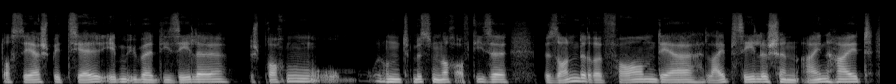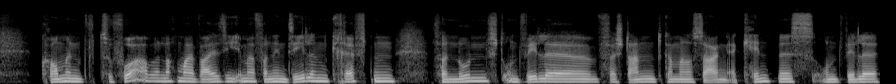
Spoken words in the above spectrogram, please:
doch sehr speziell eben über die Seele gesprochen und müssen noch auf diese besondere Form der leibseelischen Einheit kommen. Zuvor aber nochmal, weil Sie immer von den Seelenkräften, Vernunft und Wille, Verstand, kann man auch sagen, Erkenntnis und Wille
